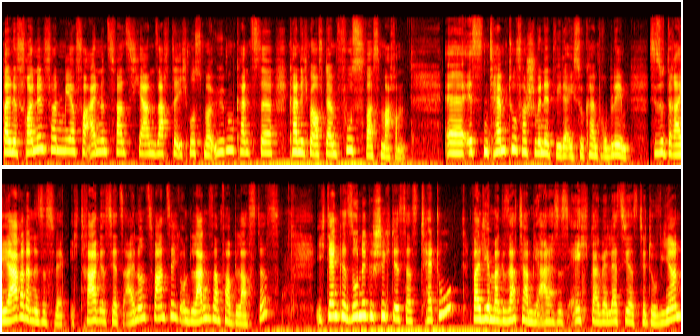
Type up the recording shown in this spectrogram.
Weil eine Freundin von mir vor 21 Jahren sagte, ich muss mal üben, kannst du, kann ich mal auf deinem Fuß was machen. Äh, ist ein Temp-Tattoo, verschwindet wieder. Ich so, kein Problem. Sie so, drei Jahre, dann ist es weg. Ich trage es jetzt 21 und langsam verblasst es. Ich denke, so eine Geschichte ist das Tattoo, weil die immer gesagt haben, ja, das ist echt, weil wer lässt sich das tätowieren?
